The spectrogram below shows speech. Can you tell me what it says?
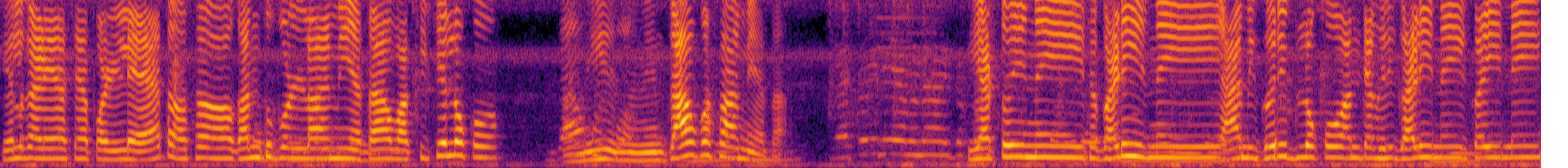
फेल गाड्या अशा पडल्या तर असं गांतू पडलं आम्ही आता वाकीचे लोक. आणि जाव कसं आम्ही आता? ऑटोही नाही इथं गाडी नाही. आम्ही गरीब लोक आमच्या घरी गाडी नाही काही नाही.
